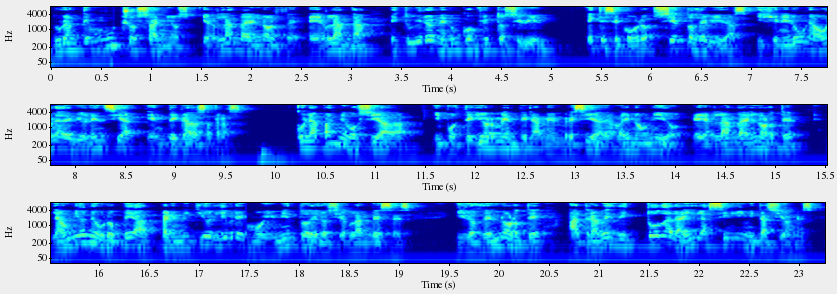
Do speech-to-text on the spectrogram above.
Durante muchos años, Irlanda del Norte e Irlanda estuvieron en un conflicto civil. Este se cobró cientos de vidas y generó una ola de violencia en décadas atrás. Con la paz negociada y posteriormente la membresía del Reino Unido e Irlanda del Norte, la Unión Europea permitió el libre movimiento de los irlandeses y los del norte a través de toda la isla sin limitaciones,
